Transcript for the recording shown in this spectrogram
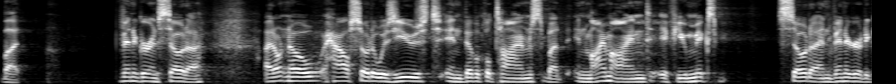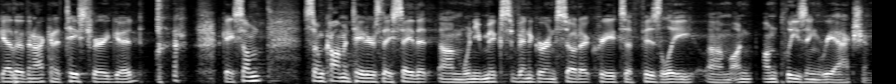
But vinegar and soda, I don't know how soda was used in biblical times, but in my mind, if you mix soda and vinegar together, they're not going to taste very good. okay, some, some commentators, they say that um, when you mix vinegar and soda, it creates a fizzly, um, un- unpleasing reaction.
